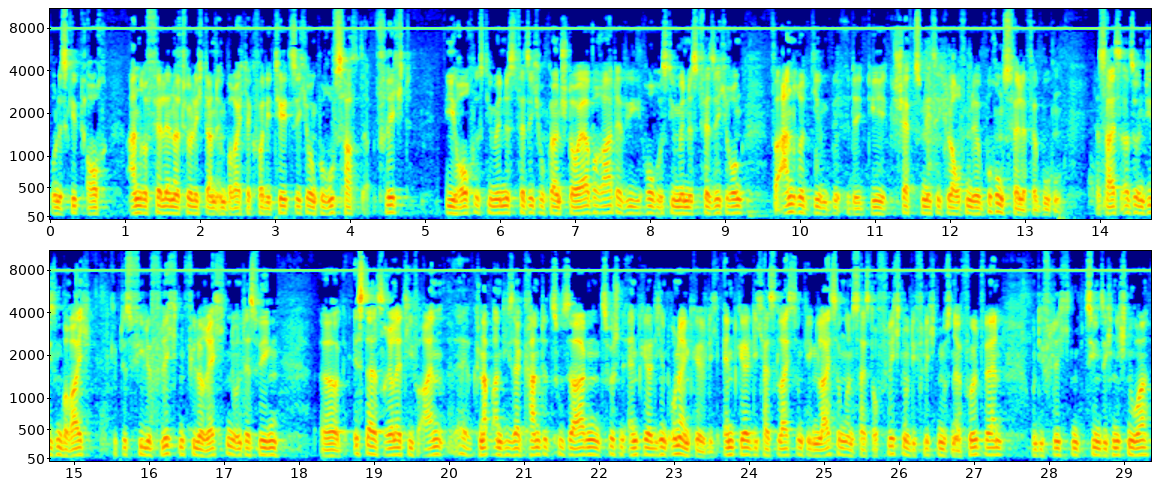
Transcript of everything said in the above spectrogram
Und es gibt auch andere Fälle natürlich dann im Bereich der Qualitätssicherung, Berufshaftpflicht. Wie hoch ist die Mindestversicherung für einen Steuerberater? Wie hoch ist die Mindestversicherung für andere, die, die geschäftsmäßig laufende Buchungsfälle verbuchen? Das heißt also, in diesem Bereich gibt es viele Pflichten, viele Rechten und deswegen äh, ist das relativ ein, äh, knapp an dieser Kante zu sagen zwischen entgeltlich und unentgeltlich. Entgeltlich heißt Leistung gegen Leistung und das heißt auch Pflichten und die Pflichten müssen erfüllt werden. Und die Pflichten beziehen sich nicht nur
